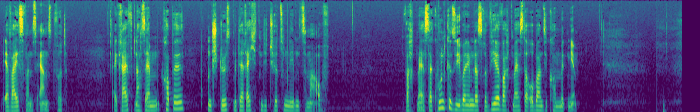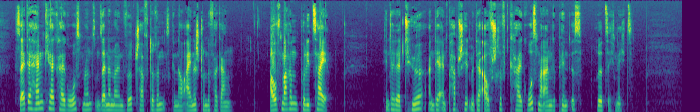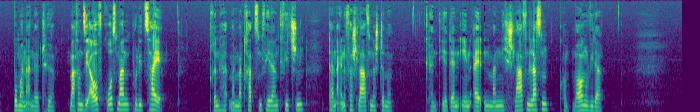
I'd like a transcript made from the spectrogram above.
Er weiß, wann es ernst wird. Er greift nach seinem Koppel und stößt mit der rechten die Tür zum Nebenzimmer auf. Wachtmeister Kundke, Sie übernehmen das Revier. Wachtmeister Obern, Sie kommen mit mir. Seit der Heimkehr Karl Großmanns und seiner neuen Wirtschafterin ist genau eine Stunde vergangen. Aufmachen, Polizei! Hinter der Tür, an der ein Pappschild mit der Aufschrift Karl Großmann angepinnt ist, rührt sich nichts. Bummern an der Tür. Machen Sie auf, Großmann, Polizei. Drin hört man Matratzenfedern quietschen, dann eine verschlafene Stimme. Könnt ihr denn einen alten Mann nicht schlafen lassen? Kommt morgen wieder.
